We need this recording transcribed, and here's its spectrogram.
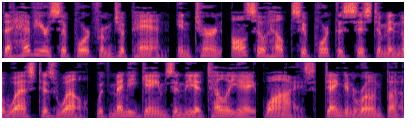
The heavier support from Japan, in turn, also helped support the system in the West as well, with many games in the Atelier, Ys, Danganronpa,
